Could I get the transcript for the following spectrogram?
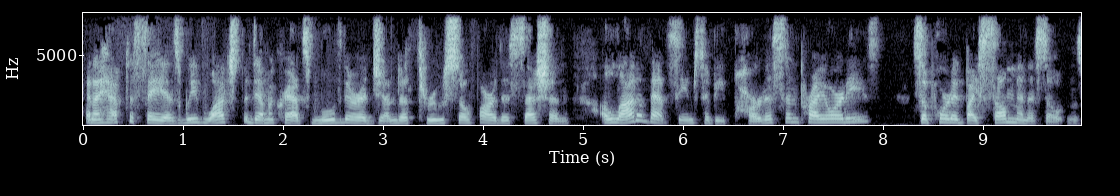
And I have to say, as we've watched the Democrats move their agenda through so far this session, a lot of that seems to be partisan priorities supported by some Minnesotans,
